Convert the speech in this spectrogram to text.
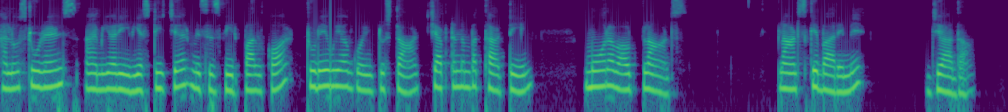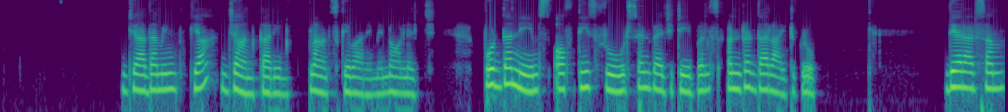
Hello students, I am your EVS teacher Mrs. Veerpal Kaur. Today we are going to start chapter number 13 more about plants. Plants के बारे में ज़्यादा ज़्यादा मीन क्या जानकारी plants के बारे में knowledge. Put the names of these fruits and vegetables under the right group. There are some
